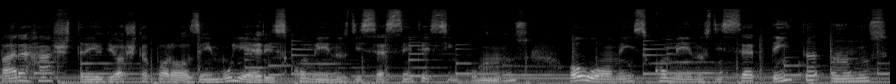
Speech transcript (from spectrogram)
para rastreio de osteoporose em mulheres com menos de 65 anos ou homens com menos de 70 anos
